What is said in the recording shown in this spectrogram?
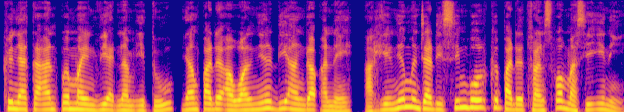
Kenyataan pemain Vietnam itu, yang pada awalnya dianggap aneh, akhirnya menjadi simbol kepada transformasi ini.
